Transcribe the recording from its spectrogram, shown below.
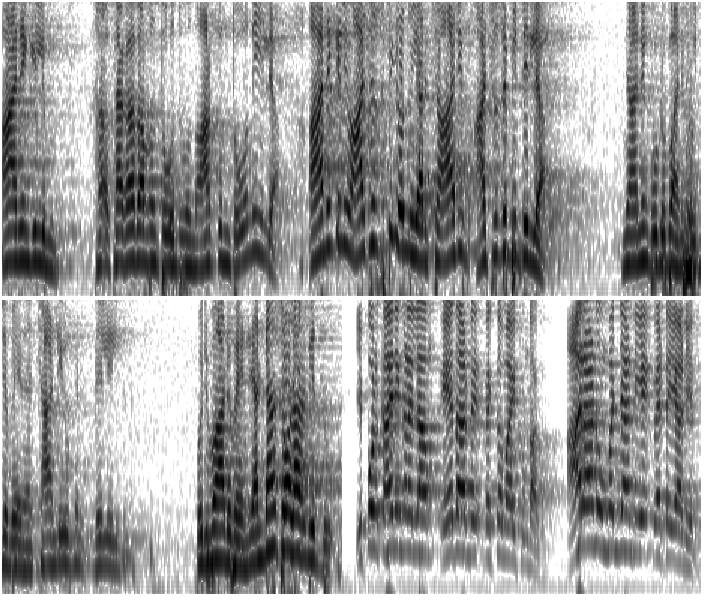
ആരെങ്കിലും സഹതാപം തോന്നുമെന്ന് ആർക്കും തോന്നിയില്ല. ആരെങ്കിലും ആശ്വസിപ്പിക്കുമെന്ന് വിചാരിച്ചു ആരും ആശ്വസിപ്പിച്ചില്ല. ഞാനും കുടുംബം അനുഭവിച്ച പേര് ചാണ്ടിയുമ്മൻ ഡൽഹിയിൽ നിന്ന്. ഒരുപാട് പേര്. രണ്ടാം സോളാർ വിദ്തു ഇപ്പോൾ കാര്യങ്ങളെല്ലാം ഏതാണ്ട് വ്യക്തമായിട്ടുണ്ടാകും. ആരാണ് ഉമ്മൻചാണ്ടിയെ വേട്ടയാടിയത്?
